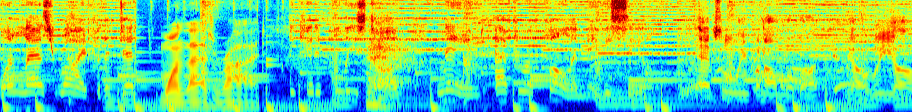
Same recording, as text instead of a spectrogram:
One last ride for the One last ride. dedicated police dog named after a fallen Navy SEAL. Absolutely phenomenal, bud. You know, we uh,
